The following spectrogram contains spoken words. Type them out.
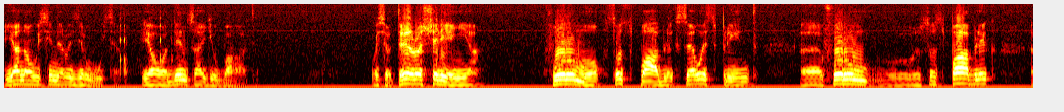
я на усі не розірвуся. Я один сайтів багато. Ось о, три розширення. Форумок, соцпаблік, SEO Sprint, форум е, соцпаблік, е,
